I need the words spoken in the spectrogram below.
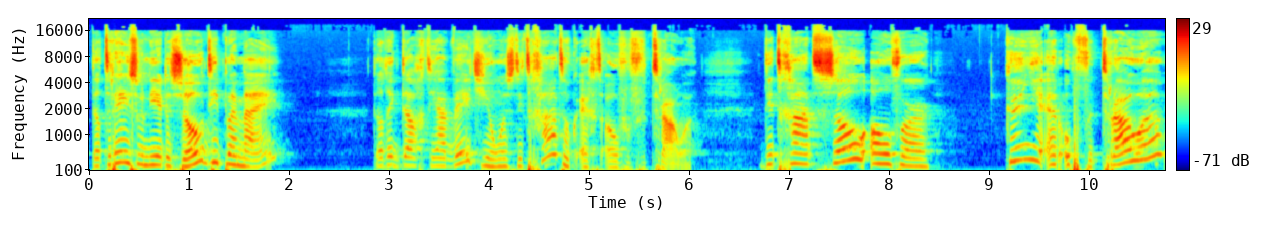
dat resoneerde zo diep bij mij, dat ik dacht, ja weet je jongens, dit gaat ook echt over vertrouwen. Dit gaat zo over kun je erop vertrouwen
